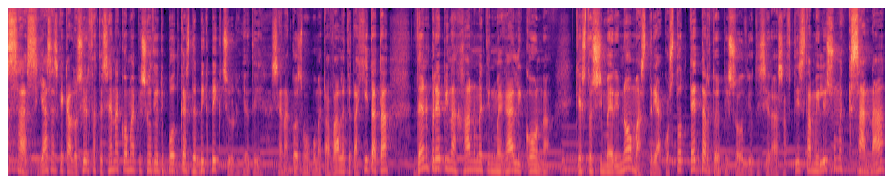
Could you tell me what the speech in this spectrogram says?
σας, γεια σας και καλώς ήρθατε σε ένα ακόμα επεισόδιο του podcast The Big Picture. Γιατί σε έναν κόσμο που μεταβάλλεται ταχύτατα δεν πρέπει να χάνουμε την μεγάλη εικόνα. Και στο σημερινό μας 34ο επεισόδιο της σειράς αυτής θα μιλήσουμε ξανά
